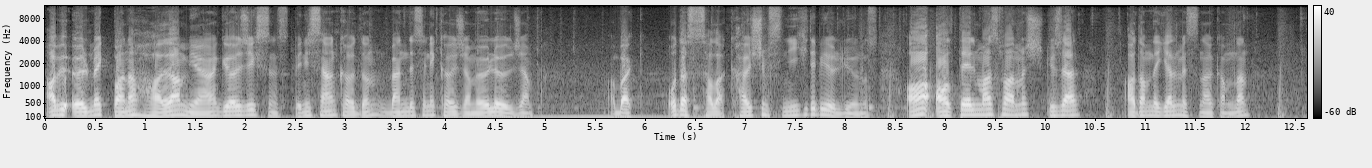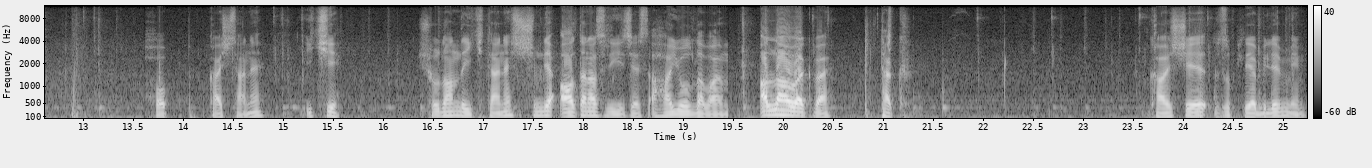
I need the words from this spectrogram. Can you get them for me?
Abi ölmek bana haram ya. Göreceksiniz. Beni sen kırdın. Ben de seni kıracağım. Öyle öleceğim. Aa, bak. O da salak. Karşım sneaky de bir ölüyorsunuz. Aa altta elmas varmış. Güzel. Adam da gelmesin arkamdan. Hop. Kaç tane? 2. Şuradan da iki tane. Şimdi alta nasıl gideceğiz? Aha yolda var. Allahu Ekber. Tak. Karşıya zıplayabilir miyim?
